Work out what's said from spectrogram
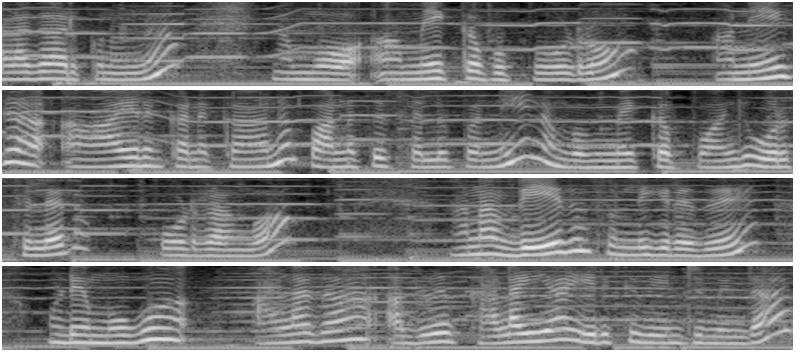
அழகாக இருக்கணும்னு நம்ம மேக்கப்பு போடுறோம். அநேக ஆயிரக்கணக்கான பணத்தை செலவு பண்ணி நம்ம மேக்கப் வாங்கி ஒரு சிலர் போடுறாங்க. ஆனால் வேதம் சொல்லுகிறது உன்னுடைய முகம் அழகாக அது கலையாக இருக்க வேண்டுமென்றால்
